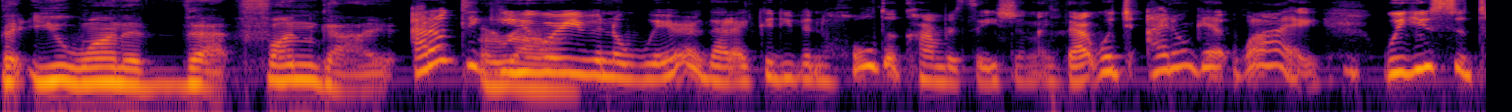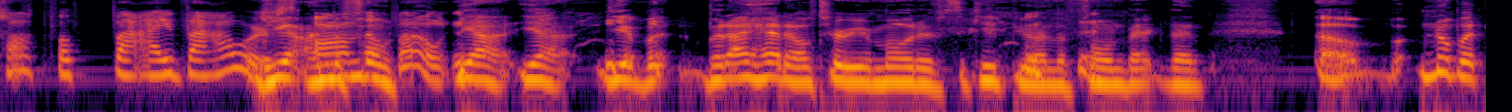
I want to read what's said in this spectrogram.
that you wanted that fun guy. I don't think you were even aware that I could even hold a conversation like that, which I don't get why. We used to talk for five hours Yeah, on, on, the phone. Yeah, yeah, yeah. But but I had ulterior motives to keep you on the phone back then. Uh, but, no, but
